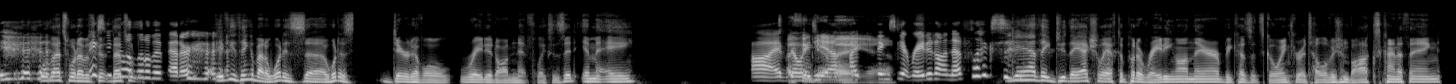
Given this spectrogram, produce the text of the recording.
Well, that's what I was. makes go- me That's feel what, a little bit better if you think about it, what is uh, what is Daredevil rated on Netflix? Is it MA? Uh, I have no think idea. MA, I, yeah. Things get rated on Netflix. Yeah, they do. They actually have to put a rating on there because it's going through a television box kind of thing.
